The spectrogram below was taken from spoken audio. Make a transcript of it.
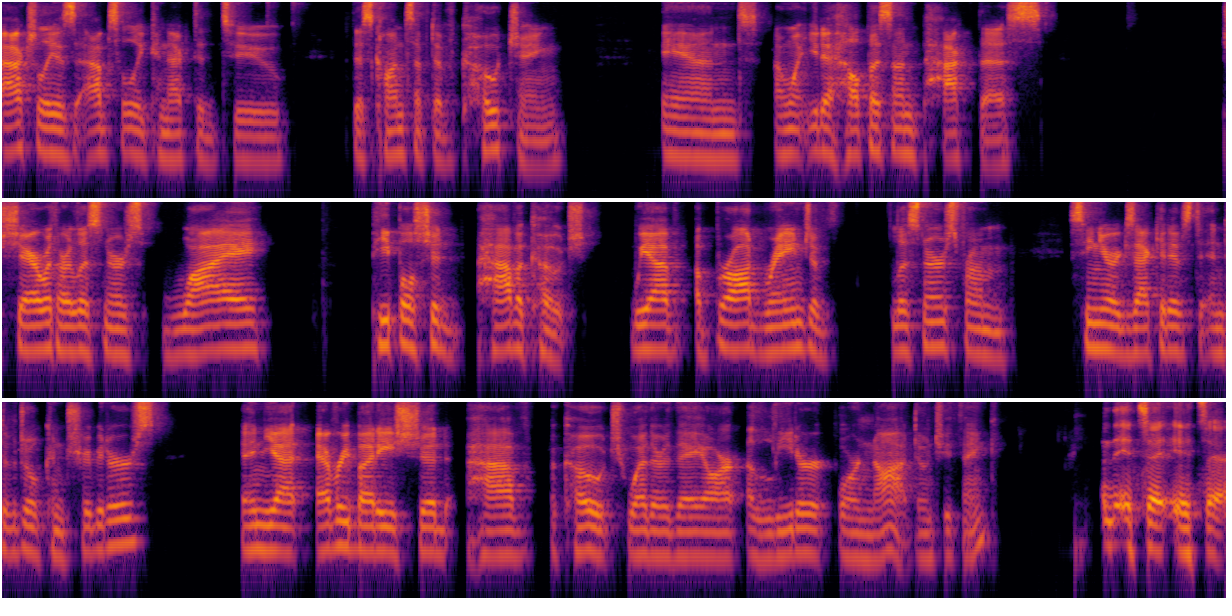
actually is absolutely connected to this concept of coaching. And I want you to help us unpack this. Share with our listeners why people should have a coach. We have a broad range of listeners from senior executives to individual contributors. And yet, everybody should have a coach, whether they are a leader or not, don't you think? It's a it's a,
